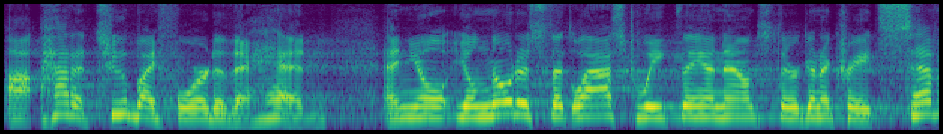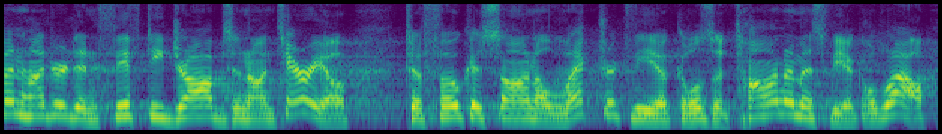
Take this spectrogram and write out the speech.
uh, had a two by four to the head and you'll, you'll notice that last week they announced they're going to create 750 jobs in Ontario to focus on electric vehicles, autonomous vehicles. Wow,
